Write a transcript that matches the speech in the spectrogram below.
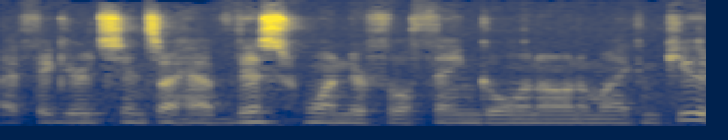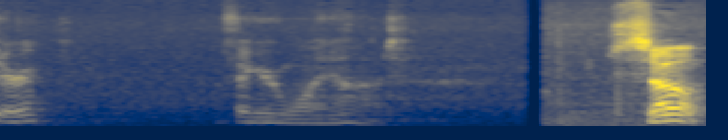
I figured since I have this wonderful thing going on on my computer, I figure why not. So,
